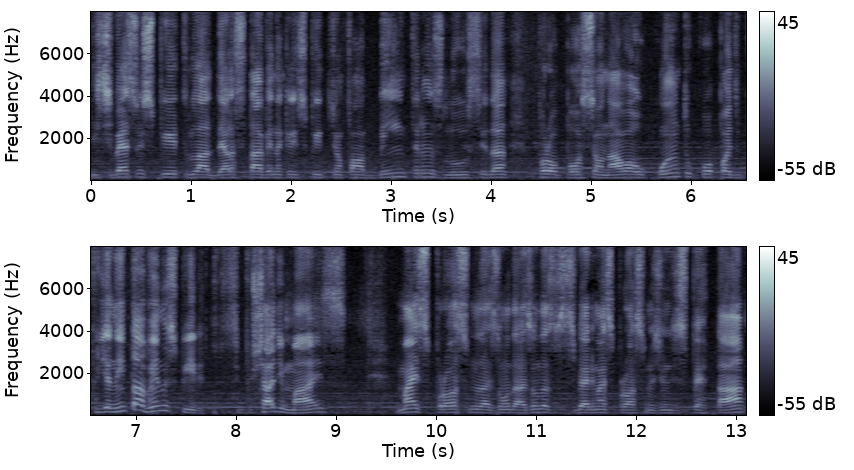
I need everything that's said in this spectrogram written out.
e se tivesse um espírito lá dela, você estava vendo aquele espírito de uma forma bem translúcida, proporcional ao quanto o corpo pode. Podia nem estar tá vendo o espírito. Se puxar demais, mais próximo das ondas, as ondas estiverem mais próximas de um despertar,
